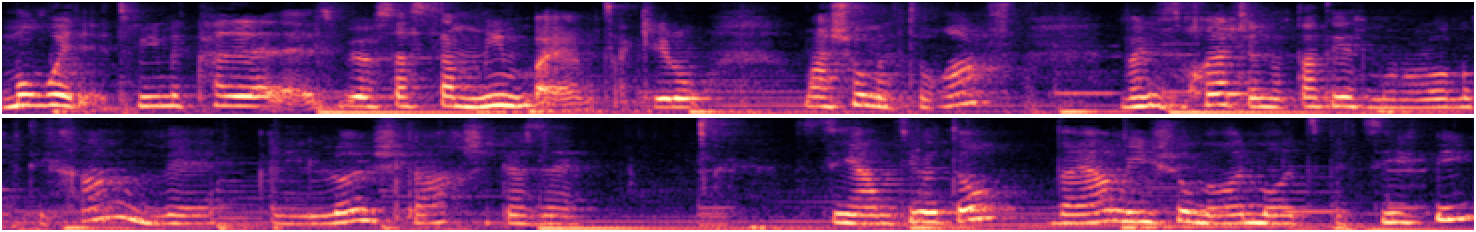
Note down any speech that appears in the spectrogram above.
מורדת והיא מקללת והיא עושה סמים באמצע, כאילו משהו מטורף. ואני זוכרת שנתתי את מונולוג הפתיחה ואני לא אשכח שכזה סיימתי אותו והיה מישהו מאוד מאוד ספציפי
